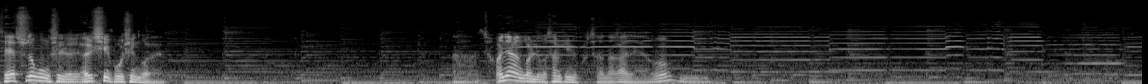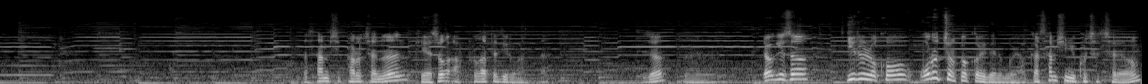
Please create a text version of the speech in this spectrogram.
제 수정 공식을 열심히 보신 거예요. 아, 전혀 안 걸리고 36호 차 나가네요. 음. 38호차는 계속 앞으로 갔다 뒤로 갔다. 그죠? 음. 여기서 뒤를 놓고 오른쪽으로 꺾어야 되는 거예요. 아까 36호차처럼.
